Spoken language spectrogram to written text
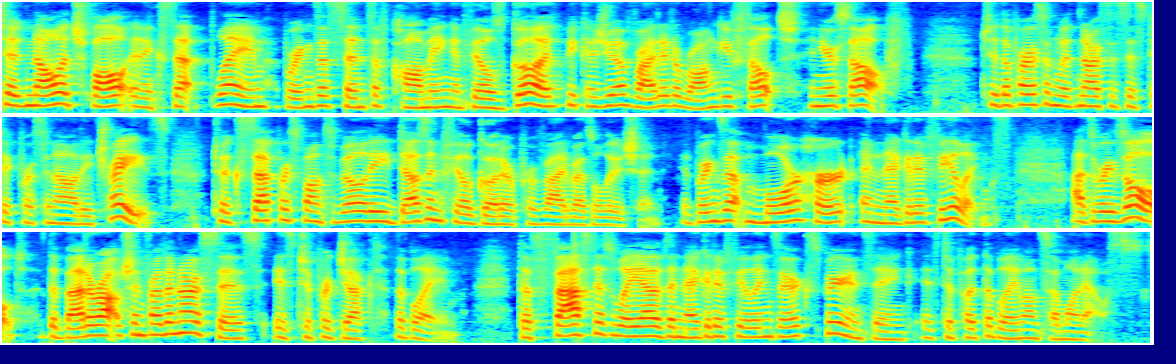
To acknowledge fault and accept blame brings a sense of calming and feels good because you have righted a wrong you felt in yourself. To the person with narcissistic personality traits, to accept responsibility doesn't feel good or provide resolution. It brings up more hurt and negative feelings. As a result, the better option for the narcissist is to project the blame. The fastest way out of the negative feelings they're experiencing is to put the blame on someone else.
